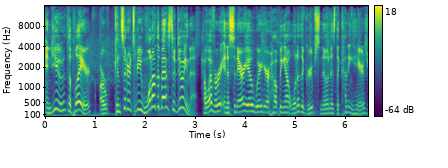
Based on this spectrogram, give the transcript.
And you, the player, are considered to be one of the best at doing that. However, in a scenario where you're helping out one of the groups known as the Cunning Hares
